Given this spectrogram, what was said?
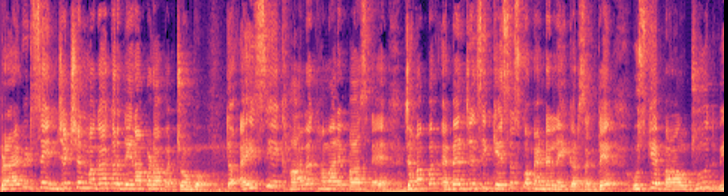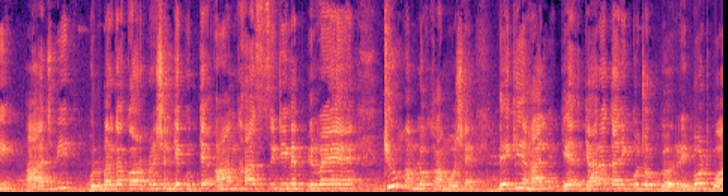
प्राइवेट से इंजेक्शन मंगा कर देना पड़ा बच्चों को। तो ऐसी एक हालत हमारे पास है, जहाँ पर इमरजेंसी केसेस को हैंडल नहीं कर सकते। उसके बावजूद भी आज भी गुलबर्गा कॉरपोरेशन के कुत्ते आम खास सिटी में फिर रहे हैं। क्यों हम लोग खामोश हैं? देखिए हाल 11 तारीख को जो रिपोर्ट हुआ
